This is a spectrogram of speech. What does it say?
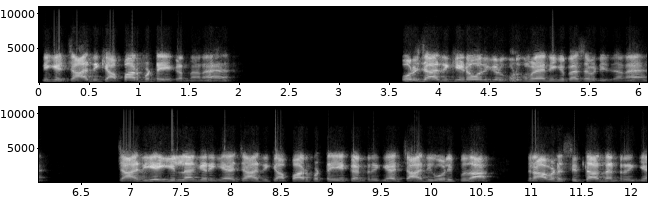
நீங்க ஜாதிக்கு அப்பாற்பட்ட இயக்கம் தானே? ஒரு ஜாதிக்கு இடஒதுக்கீடு கொடுக்க முடியாது நீங்க பேச வேண்டியது தானே ஜாதியே இல்லைங்கிறீங்க ஜாதிக்கு அப்பாற்பட்ட இயக்கன்றீங்க ஜாதி ஒழிப்பு தான் திராவிட சித்தாந்தன்றீங்க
